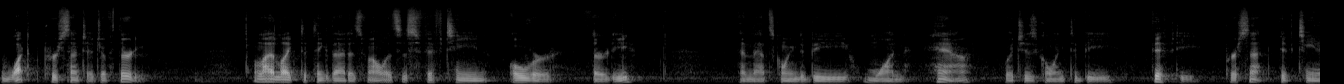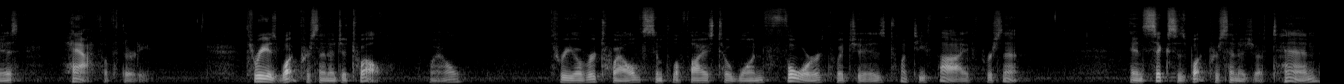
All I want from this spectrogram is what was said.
what percentage of 30? Well, I'd like to think that as well. This is 15 over 30, and that's going to be 1 half, which is going to be 50 percent. 15 is half of 30. 3 is what percentage of 12? Well, 3 over 12 simplifies to 1 fourth, which is 25%. And 6 is what percentage of 10?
